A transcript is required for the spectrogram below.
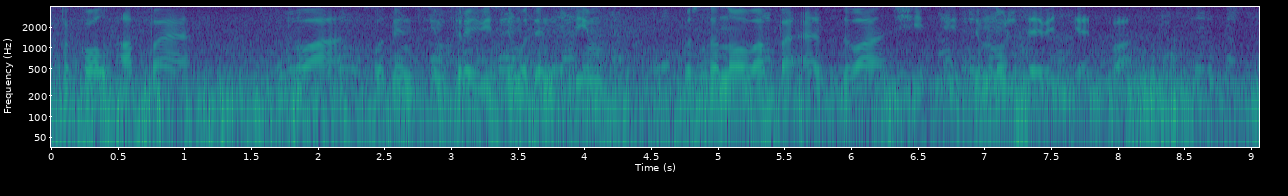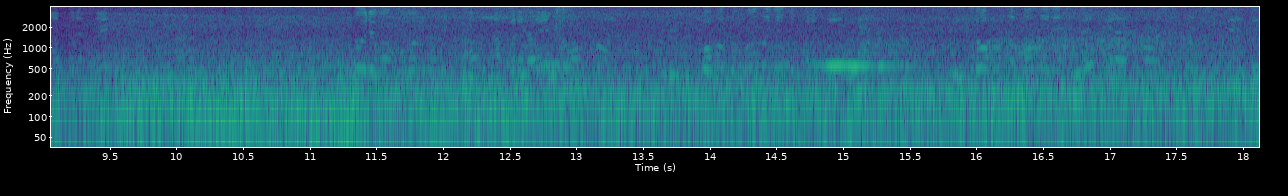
Протокол АП 2173 постанова ПС 2 680952. Я вам ще раз кажу, на перехресті. Повторю вам, воно не чує. На перехресті. До чого замовлення за перехресті? До чого замовлення за перехресті? До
